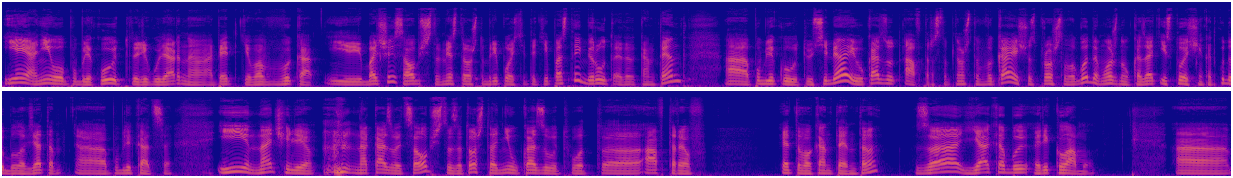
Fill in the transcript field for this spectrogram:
и они его публикуют регулярно, опять-таки, во ВК. И большие сообщества вместо того, чтобы репостить такие посты, берут этот контент, а, публикуют у себя и указывают авторство, потому что в ВК еще с прошлого года можно указать источник, откуда была взята а, публикация. И начали наказывать сообщество за то, что они указывают вот авторов этого контента за якобы рекламу. А,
